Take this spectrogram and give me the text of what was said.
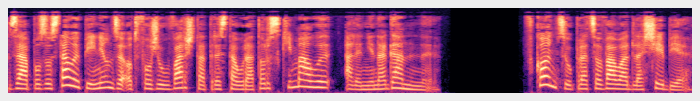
Za pozostałe pieniądze otworzył warsztat restauratorski mały, ale nienaganny. W końcu pracowała dla siebie.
